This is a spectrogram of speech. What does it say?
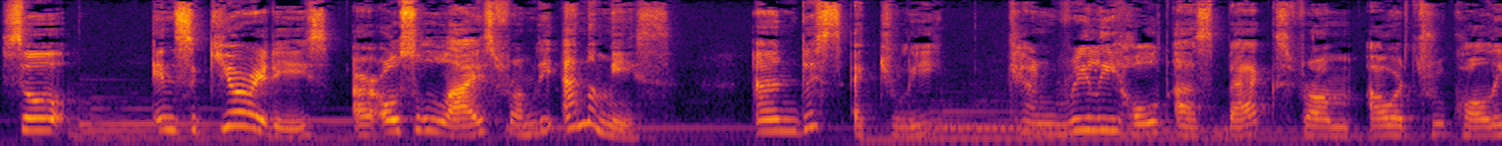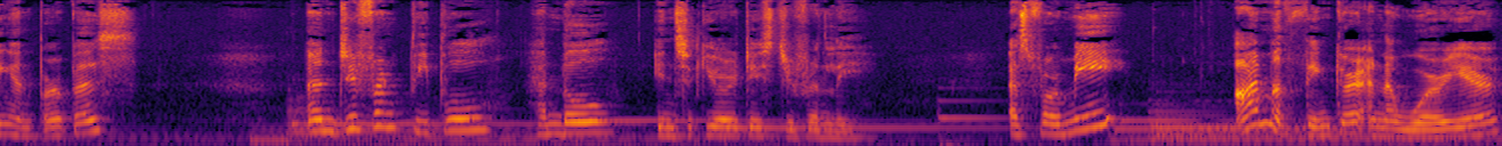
So insecurities are also lies from the enemies. And this actually can really hold us back from our true calling and purpose. And different people handle insecurities differently. As for me, I'm a thinker and a worrier,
